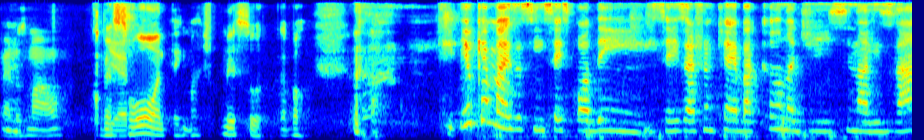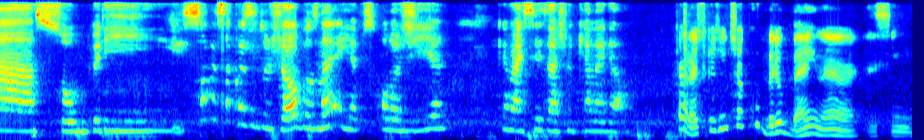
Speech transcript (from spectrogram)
Menos mal. Começou ontem, mas começou, tá bom. E o que mais, assim, vocês podem. Vocês acham que é bacana de sinalizar sobre. sobre essa coisa dos jogos, né? E a psicologia. O que mais vocês acham que é legal? Cara, acho que a gente já cobriu bem, né? Assim,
